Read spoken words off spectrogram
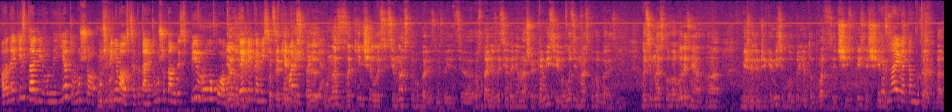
Але на якій стадії вони є, тому що ну, вже Ну, піднімалося це питання, тому що там десь півроку або Я декілька Тобто місяців кількість, немає е, відповіді. У нас закінчилось 17 березня, здається. Останнє засідання нашої комісії було 17 березня. До 17 березня на міжвідомчій комісії було прийнято 26 тисяч Я знаю, я там була. Так, да.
